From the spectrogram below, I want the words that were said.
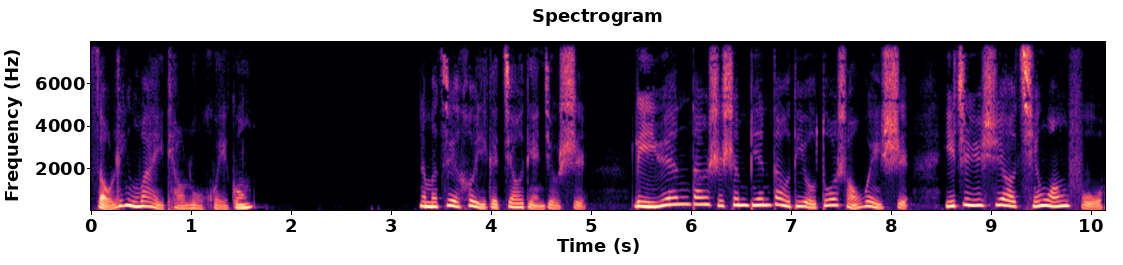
走另外一条路回宫。那么最后一个焦点就是。李渊当时身边到底有多少卫士，以至于需要秦王府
